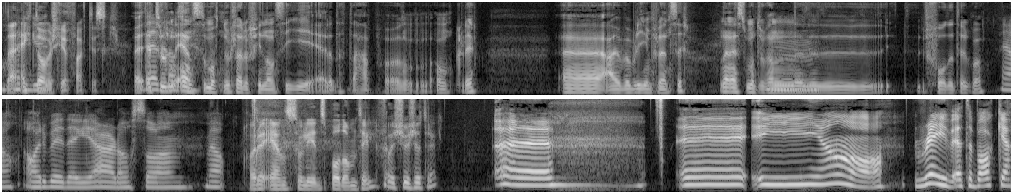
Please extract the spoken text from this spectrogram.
Det er en ekte overskrift, faktisk. Jeg, jeg tror den eneste måten du klarer å finansiere dette her på sånn ordentlig, eh, er jo ved å bli influenser. Den eneste måte du kan mm. få det til å gå. ja, arbeid deg i hjel, og så ja. Har du en solid spådom til for 2023? Eh, uh, ja Rave er tilbake.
